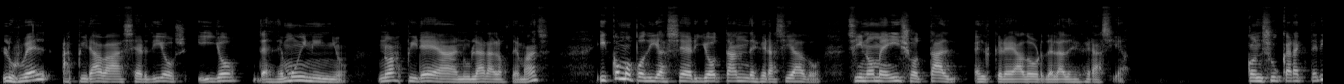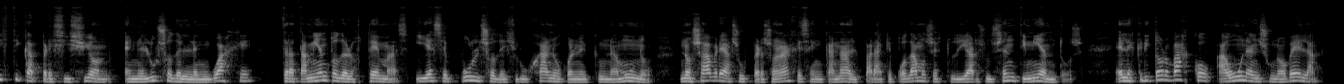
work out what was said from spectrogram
Luzbel aspiraba a ser Dios y yo, desde muy niño, no aspiré a anular a los demás. ¿Y cómo podía ser yo tan desgraciado si no me hizo tal el creador de la desgracia? Con su característica precisión en el uso del lenguaje, tratamiento de los temas y ese pulso de cirujano con el que Unamuno nos abre a sus personajes en canal para que podamos estudiar sus sentimientos, el escritor vasco aúna en su novela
